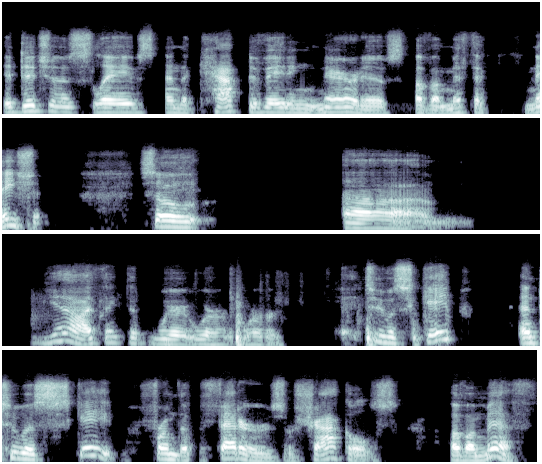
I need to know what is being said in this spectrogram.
Indigenous Slaves and the Captivating Narratives of a Mythic Nation." So. Uh, yeah, I think that we're we're we're to escape and to escape from the fetters or shackles of a myth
